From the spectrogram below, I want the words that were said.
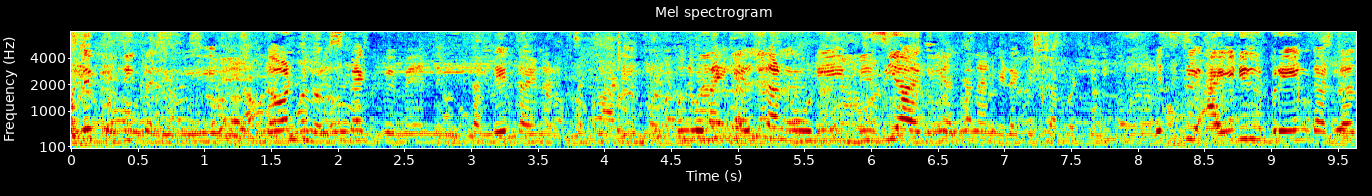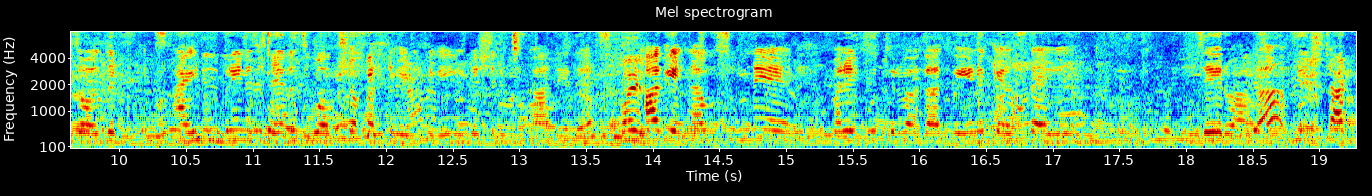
ಒಳ್ಳೆ ಬುದ್ಧಿ ಕಲೀರಿ ಲರ್ನ್ ಟು ರೆಸ್ಪೆಕ್ಟ್ ವಿಮೆನ್ ನಿಮ್ಮ ತಂದೆ ತಾಯಿನ ರೆಸ್ಪೆಕ್ಟ್ ಮಾಡಿ, ಒಂದು ಒಳ್ಳೆ ಕೆಲಸ ನೋಡಿ ಬ್ಯುಸಿ ಆಗಿ ಅಂತ ನಾನು ಹೇಳಕ್ಕೆ ಇಷ್ಟಪಡ್ತೀನಿ. It's the ideal brain that does all the ideal brain is devil's workshop ಅಂತ ಹೇಳ್ತೀವಿ. ಇಂಗ್ಲೀಷಲ್ಲಿ ಒಂದು ಗಾದೆ ಇದೆ. ಹಾಗೆ ನಾವು ಸುಮ್ಮನೆ ಮನೇಲಿ ಕೂತಿರುವಾಗ ಅಥವಾ ಏನು ಕೆಲಸ ಇಲ್ಲ ಇದೇ ಇರುವಾಗ ಸ್ಟಾರ್ಟ್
